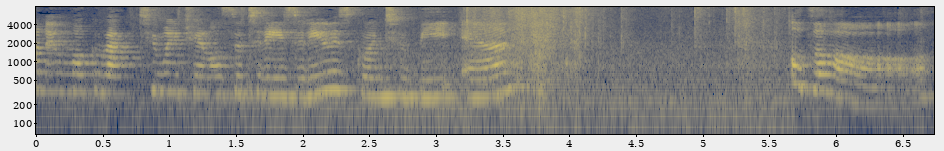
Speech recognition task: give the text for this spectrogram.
everyone and welcome back to my channel. So today's video is going to be an Ulta haul.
